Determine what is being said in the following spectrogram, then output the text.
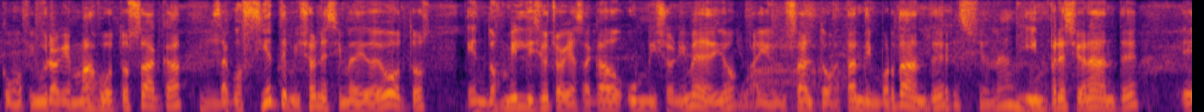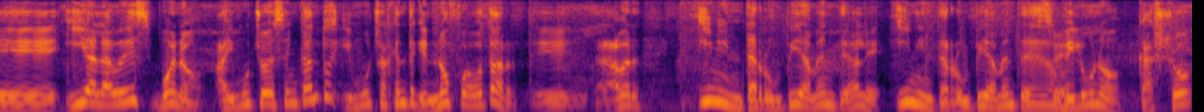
como figura que más votos saca. Sacó 7 millones y medio de votos. En 2018 había sacado un millón y medio. Hay un salto bastante importante. Impresionante. Impresionante. Eh, y a la vez, bueno, hay mucho desencanto y mucha gente que no fue a votar. Eh, a ver, ininterrumpidamente, Ale, ininterrumpidamente desde Sí. 2001 cayó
